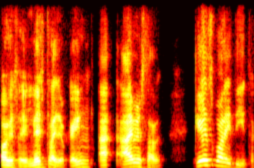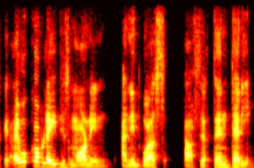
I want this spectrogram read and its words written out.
Okay, so let's try, okay? I, I will start. Guess what I did, okay? I woke up late this morning and it was after 10.30.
